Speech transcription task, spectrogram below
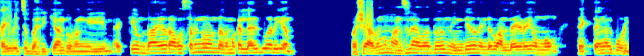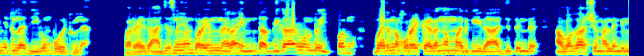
കൈവച്ച് ഭരിക്കാൻ തുടങ്ങുകയും ഒക്കെ ഉണ്ടായ ഒരു അവസരങ്ങളുണ്ട്. നമുക്ക് എല്ലാവർക്കും അറിയാം. പക്ഷെ അതൊന്നും മനസ്സിലാവാത്തത് നിന്റെയോ നിന്റെ തന്തയുടെയോ ഒന്നും രക്തങ്ങൾ പൊടിഞ്ഞിട്ടില്ല ജീവൻ പോയിട്ടില്ല. കുറെ രാജ്യസ്നേഹം പറയുന്ന എടാ എന്ത് അധികാരമുണ്ട്? ഇപ്പം വരുന്ന കുറെ കിഴങ്ങന്മാർക്ക് ഈ രാജ്യത്തിന്റെ അവകാശം അല്ലെങ്കിൽ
